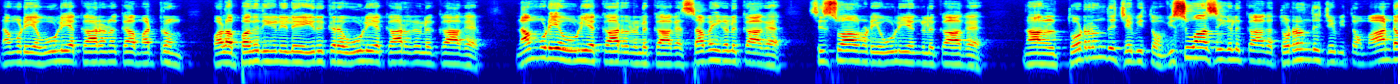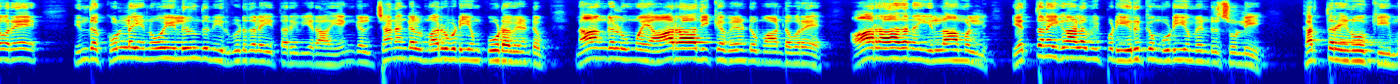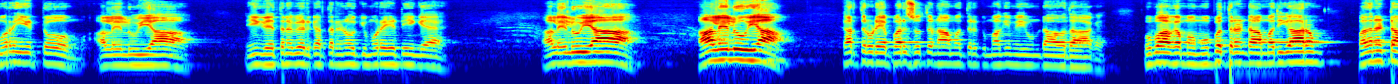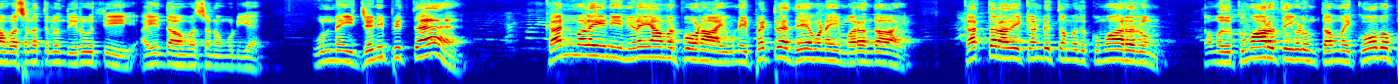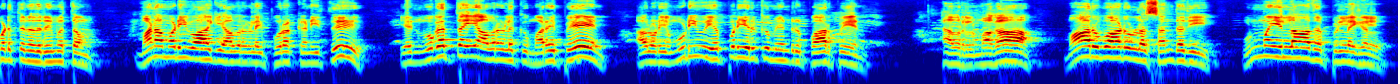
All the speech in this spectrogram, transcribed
நம்முடைய ஊழியக்காரனுக்கா மற்றும் பல பகுதிகளிலே இருக்கிற ஊழியக்காரர்களுக்காக நம்முடைய ஊழியக்காரர்களுக்காக சபைகளுக்காக சிஸ்வாவினுடைய ஊழியங்களுக்காக நாங்கள் தொடர்ந்து ஜெபித்தோம். விசுவாசிகளுக்காக தொடர்ந்து ஜெபித்தோம். ஆண்டவரே இந்த கொள்ளை நோயிலிருந்து நீர் விடுதலை தருவீராக எங்கள் ஜனங்கள் மறுபடியும் கூட வேண்டும். நாங்கள் உம்மை ஆராதிக்க வேண்டும் ஆண்டவரே. ஆராதனை இல்லாமல் எத்தனை காலம் இப்படி இருக்க முடியும் என்று சொல்லி கர்த்தரை நோக்கி முறையிட்டோம். அலையலூயா நீங்கள் எத்தனை பேர் கர்த்தரை நோக்கி முறையிட்டீங்க? அலையலூயா அலையலூயா கர்த்தருடைய பரிசுத்த நாமத்திற்கு மகிமை உண்டாவதாக. உபாகமம் முப்பத்தி ரெண்டாம் அதிகாரம் பதினெட்டாம் வசனத்திலிருந்து இருபத்தி ஐந்தாம் வசனம் முடிய உன்னை ஜெனிப்பித்த கண்மலை நீ நினையாமற் போனாய் உன்னை பெற்ற தேவனை மறந்தாய். கர்த்தர் அதை கண்டு தமது குமாரரும் தமது குமாரத்தைகளும் தம்மை கோபப்படுத்தினது நிமித்தம் மனமடிவாகி அவர்களை புறக்கணித்து என் முகத்தை அவர்களுக்கு மறைப்பேன் அவருடைய முடிவு எப்படி இருக்கும் என்று பார்ப்பேன். அவர்கள் மகா மாறுபாடுள்ள சந்ததி உண்மையில்லாத பிள்ளைகள்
